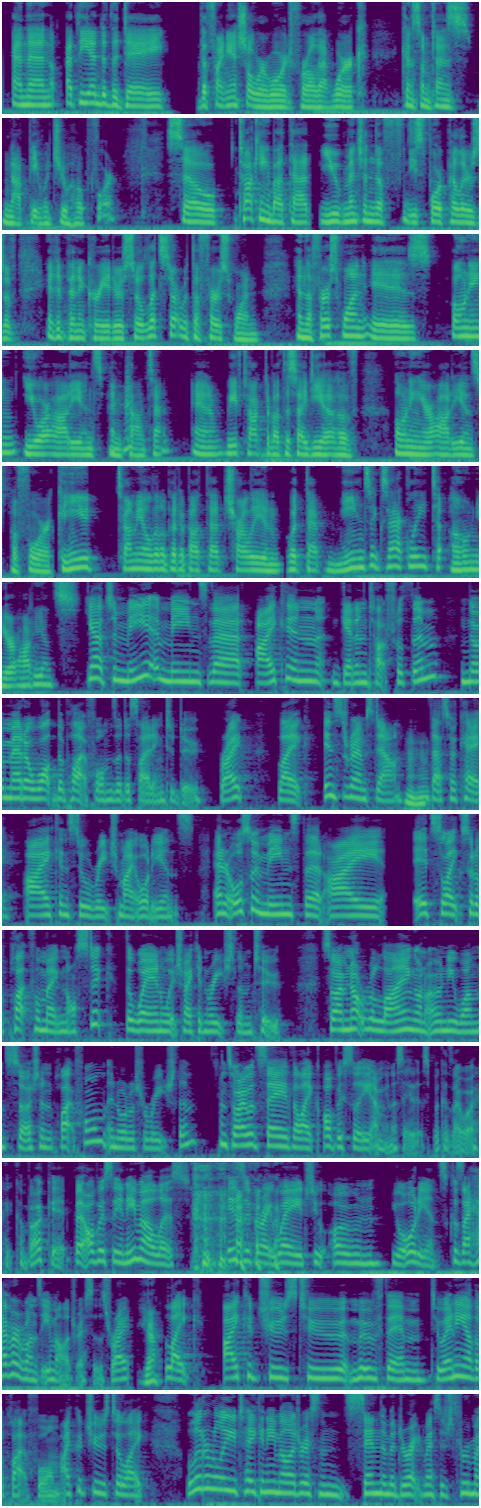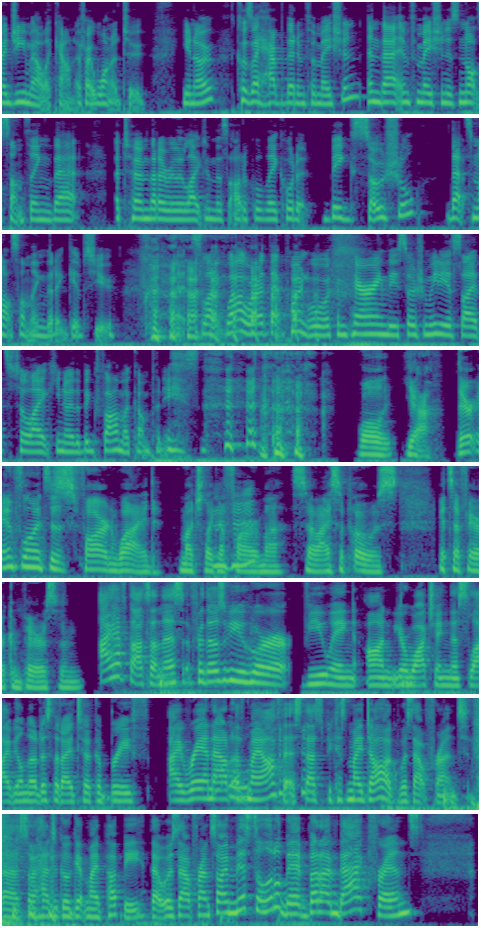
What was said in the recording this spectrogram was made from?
And then at the end of the day, the financial reward for all that work can sometimes not be what you hope for. So, talking about that, you mentioned the, these four pillars of independent creators. So, let's start with the first one. And the first one is owning your audience and mm-hmm. content. And we've talked about this idea of owning your audience before. Can you tell me a little bit about that, Charli, and what that means exactly to own your audience? Yeah, to me, it means that I can get in touch with them no matter what the platforms are deciding to do, right? Like Instagram's down, mm-hmm. that's okay. I can still reach my audience. And it also means that I it's like sort of platform agnostic, the way in which I can reach them too. So I'm not relying on only one certain platform in order to reach them. And so I would say that, like, obviously, I'm going to say this because I work at ConvertKit, but obviously, an email list is a great way to own your audience because I have everyone's email addresses, right? Yeah. Like, I could choose to move them to any other platform. I could choose to like literally take an email address and send them a direct message through my Gmail account if I wanted to, you know, because I have that information. And that information is not something that a term that I really liked in this article, they called it big social. That's not something that it gives you. It's like, wow, we're at that point where we're comparing these social media sites to like, you know, the big pharma companies. Well, yeah, their influence is far and wide, much like Mm-hmm. a pharma. So I suppose it's a fair comparison. I have thoughts on this. For those of you who are viewing on, you're watching this live, you'll notice that I took a brief. I ran out of Uh-oh. my office. That's because my dog was out front. Uh, so I had to go get my puppy that was out front. So I missed a little bit, but I'm back, friends.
